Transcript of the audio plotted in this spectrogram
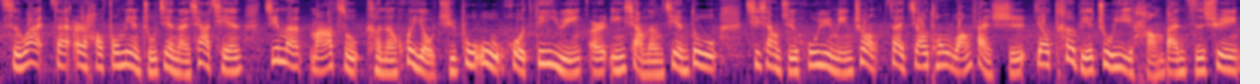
此外，在二号封面逐渐南下前，金门、马祖可能会有局部雾或低云，而影响能见度。气象局呼吁民众在交通往返时要特别注意航班资讯。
